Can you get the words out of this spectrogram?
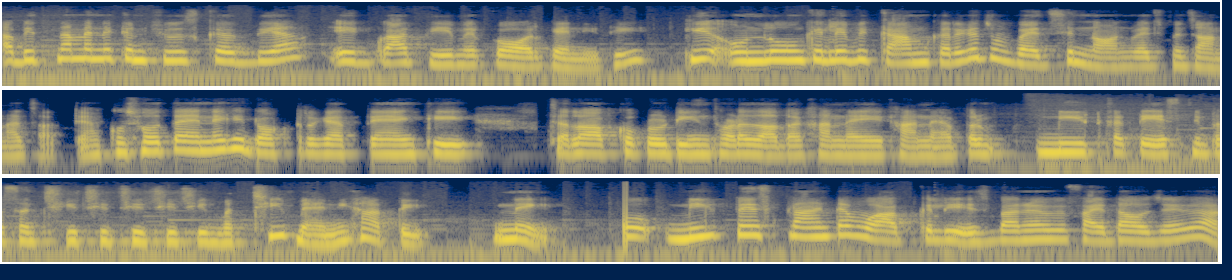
अब इतना मैंने कंफ्यूज कर दिया। एक बात ये मेरे को और कहनी थी कि उन लोगों के लिए भी काम करेगा जो वेज से नॉन वेज में जाना चाहते हैं। कुछ होता है ना कि डॉक्टर कहते हैं कि, चलो आपको प्रोटीन थोड़ा ज़्यादा खाना है, ये खाना है। पर मीट का टेस्ट नहीं पसंद। छी छी छी छी छी, मच्छी मैं नहीं खाती। नहीं। तो मीट बेस्ड प्लांट है, वो आपके लिए इस बारे में भी फ़ायदा हो जाएगा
